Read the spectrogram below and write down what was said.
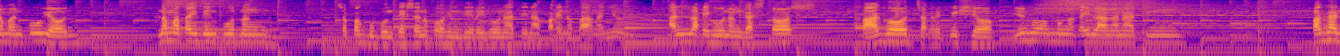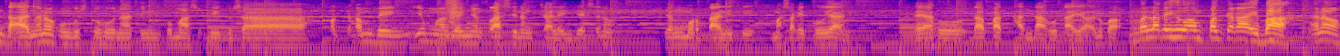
naman po yon Namatay din po ng sa pagbubuntis, ano po, hindi rin ho natin napakinabangan yun. Ang laki ho ng gastos, pagod, sakripisyo, yun ho ang mga kailangan nating paghandaan, ano, kung gusto ho nating pumasok dito sa pagkakambing, yung mga ganyang klase ng challenges, ano, yung mortality, masakit ho yan. Kaya ho, dapat handa ho tayo. Ano pa? Malaki ho ang pagkakaiba, ano,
